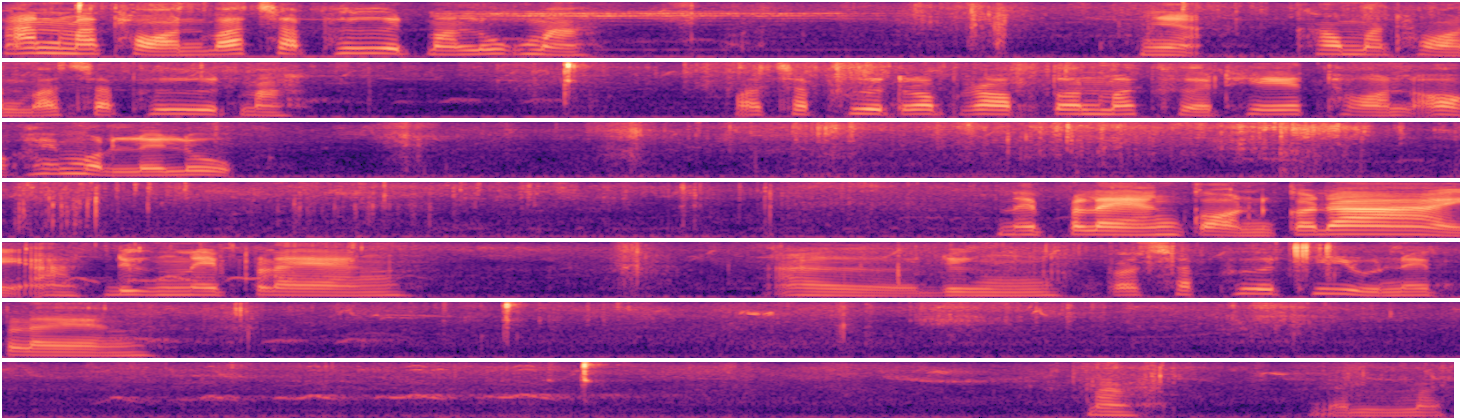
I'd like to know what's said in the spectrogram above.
หั่นมาถอนวัชพืชมาลูกมา เนี่ย เข้ามาถอนวัชพืชมา วัชพืชรอบๆต้นมะเขือเทศถอนออกให้หมดเลยลูก ในแปลงก่อนก็ได้อะดึงในแปลง เออดึงวัชพืชที่อยู่ในแปลง มาเดี๋ยวมัด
